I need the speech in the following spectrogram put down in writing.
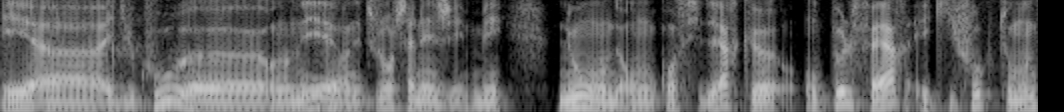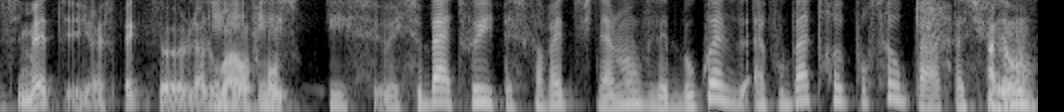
Et, euh, et, du coup, euh, on, est, on est toujours challengé. Mais nous, on, considère qu'on peut le faire et qu'il faut que tout le monde s'y mette et respecte euh, la loi en France. Et, se, battre, oui, parce qu'en fait, finalement, vous êtes beaucoup à, vous battre pour ça ou pas? Pas ah suffisamment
